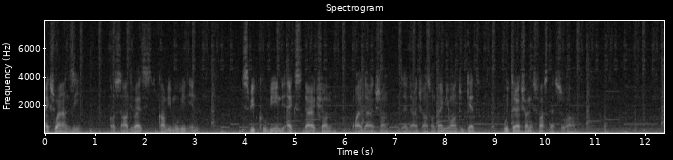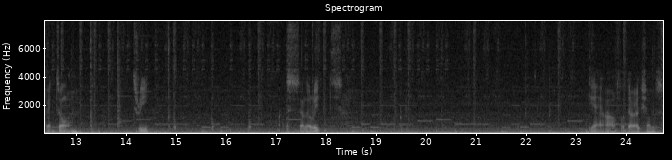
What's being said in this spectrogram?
x y and z. Because our device can be moving in the speed could be in the x direction y direction z direction. Sometimes you want to get which direction is faster so um, vector 3 accelerate. Yeah dir for directions.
